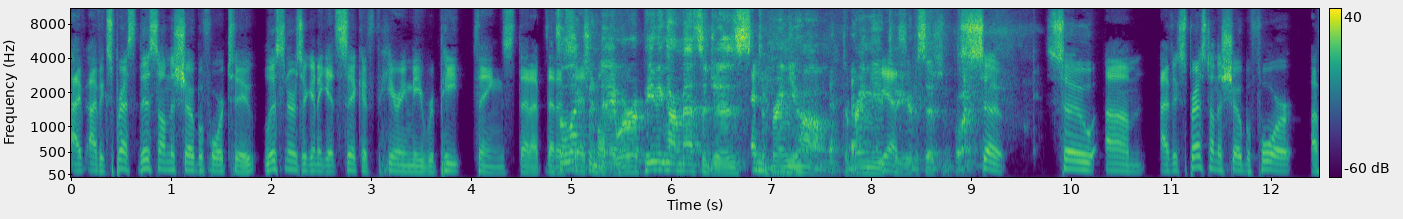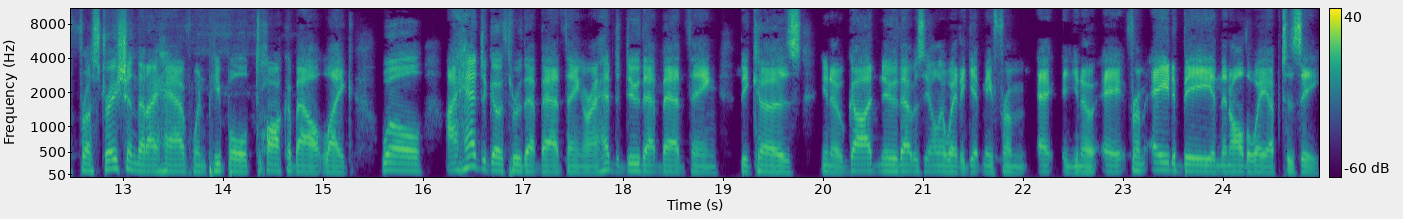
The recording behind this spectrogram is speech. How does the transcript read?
I've, I've expressed this on the show before too. Listeners are going to get sick of hearing me repeat things that I, that It's I've election said. day. We're repeating our messages to bring you home, to bring you Yes. to your decision point. So, so um, I've expressed on the show before a frustration that I have when people talk about like, well, I had to go through that bad thing or I had to do that bad thing because you know God knew that was the only way to get me from A- you know a from A to B and then all the way up to Z.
